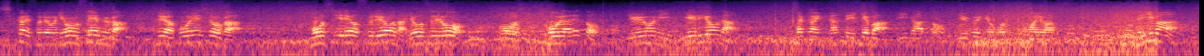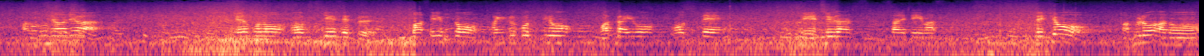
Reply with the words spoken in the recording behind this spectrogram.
しっかりそれを日本政府があるいは防衛省が申し入れをするような要請をもうこうやれというように言えるような社会になっていけばいいなというふうに思思います。で今あの沖縄では辺野古の基地建設、まあ、政府と鍵括弧付きの和解をして、えー中断されています。で今日、まあ、フロあの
